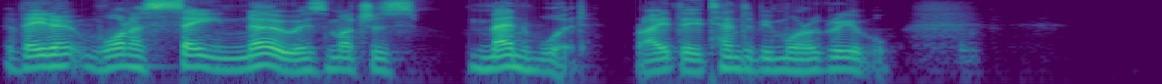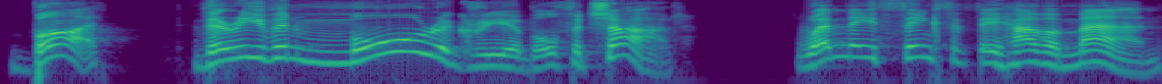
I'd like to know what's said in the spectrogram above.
they don't want to say no as much as men would, right? They tend to be more agreeable. But they're even more agreeable for Chad. When they think that they have a man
